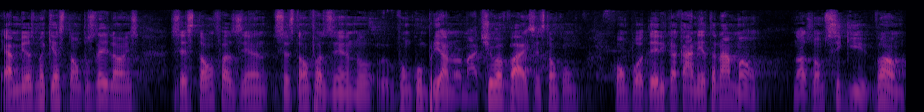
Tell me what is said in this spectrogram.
é a mesma questão para os leilões. Vocês estão fazendo, vocês estão fazendo, vão cumprir a normativa? Vai. Vocês estão com, com o poder e com a caneta na mão. Nós vamos seguir, vamos.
